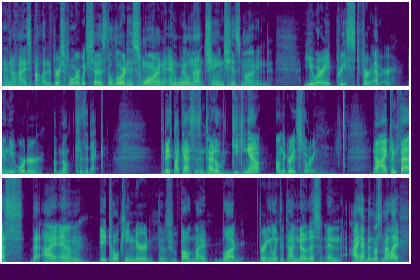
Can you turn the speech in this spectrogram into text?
And I spotlighted verse 4, which says, The Lord has sworn and will not change his mind. You are a priest forever in the order of Melchizedek. Today's podcast is entitled Geeking Out on the Great Story. Now, I confess that I am a Tolkien nerd. Those who followed my blog for any length of time know this, and I have been most of my life.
